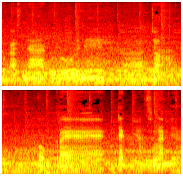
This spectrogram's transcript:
bekasnya dulu ini uh, cor konkret deck ya slab ya.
